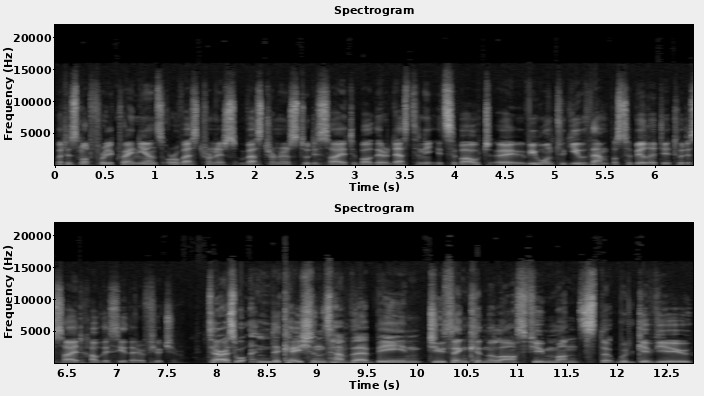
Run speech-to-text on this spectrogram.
but it's not for ukrainians or westerners westerners to decide about their destiny it's about uh, we want to give them possibility to decide how they see their future Taras, what indications have there been, do you think, in the last few months that would give you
